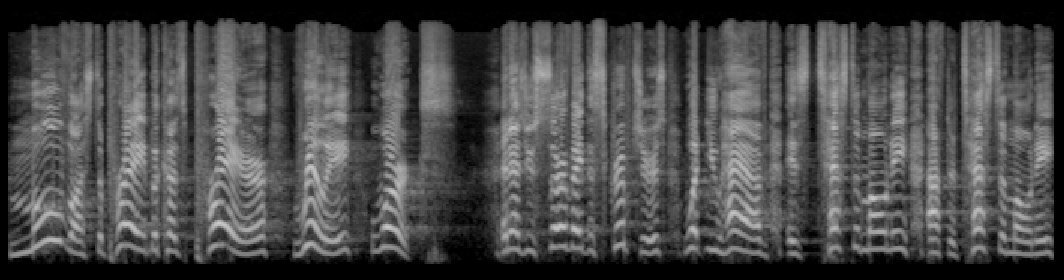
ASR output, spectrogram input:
move us to pray because prayer really works. And as you survey the scriptures, what you have is testimony after testimony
